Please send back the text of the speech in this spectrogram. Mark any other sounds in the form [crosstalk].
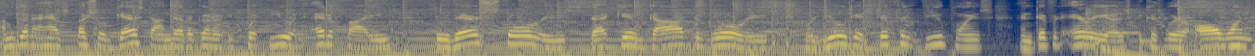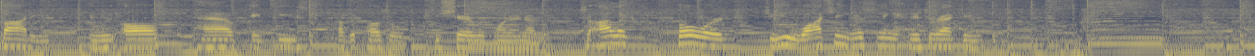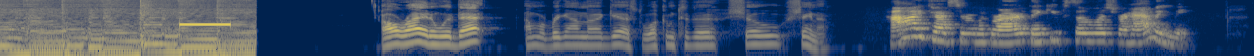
I'm going to have special guests on that are going to equip you and edify you through their stories that give God the glory, where you'll get different viewpoints in different areas because we're all one body and we all have a piece of the puzzle to share with one another. So I look forward to you watching, listening, and interacting All right, and with that, I'm gonna bring on my guest. Welcome to the show, Shana. Hi, Pastor McGuire. Thank you so much for having me.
